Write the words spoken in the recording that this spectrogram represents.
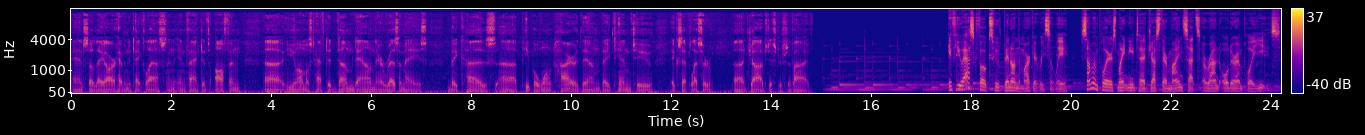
and so they are having to take less. And in fact, it's often uh, you almost have to dumb down their resumes because uh, people won't hire them. They tend to accept lesser uh, jobs just to survive. If you ask folks who've been on the market recently, some employers might need to adjust their mindsets around older employees.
